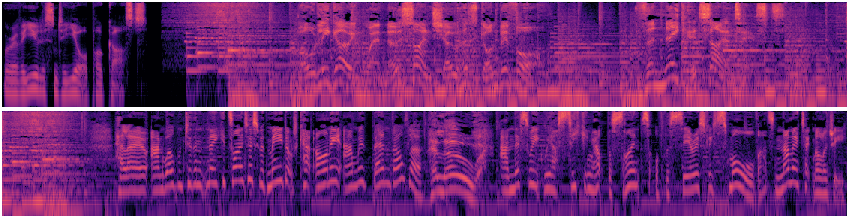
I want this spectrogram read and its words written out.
wherever you listen to your podcasts. Boldly going where no science show has gone before. The Naked Scientists. Hello and welcome to the Naked Scientist with me, Dr. Kat Arney, and with Ben Valsler. Hello. And this week we are seeking out the science of the seriously small. That's nanotechnology.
